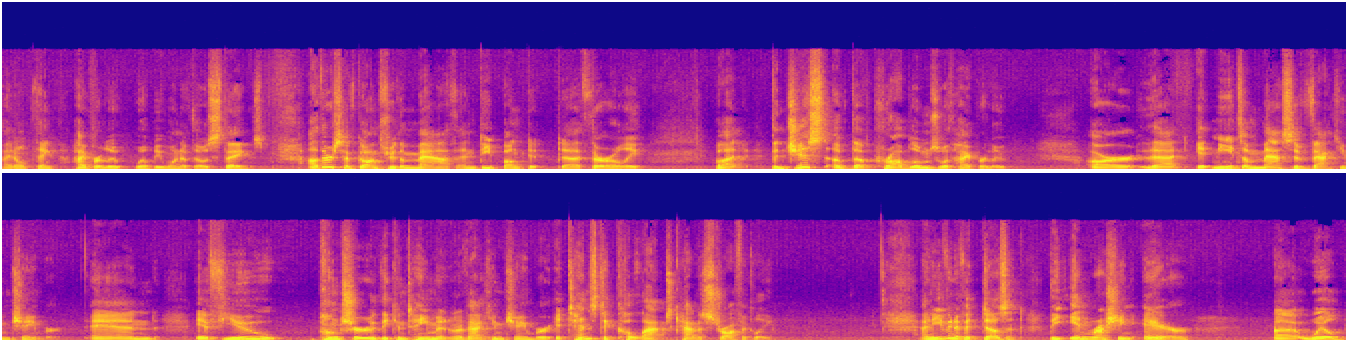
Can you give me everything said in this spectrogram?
I don't think Hyperloop will be one of those things. Others have gone through the math and debunked it thoroughly, but the gist of the problems with Hyperloop are that it needs a massive vacuum chamber. And if you puncture the containment in a vacuum chamber, it tends to collapse catastrophically. And even if it doesn't, the inrushing air uh, will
